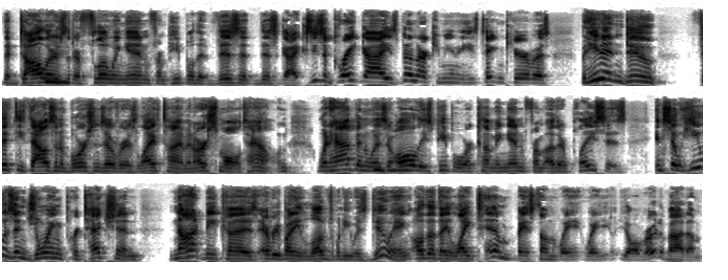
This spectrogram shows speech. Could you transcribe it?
the dollars Mm. that are flowing in from people that visit this guy because he's a great guy. He's been in our community. He's taken care of us, but he didn't do. 50,000 abortions over his lifetime in our small town. What happened was Mhm. all these people were coming in from other places. And so he was enjoying protection, not because everybody loved what he was doing, although they liked him based on the way, way y'all wrote about him,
